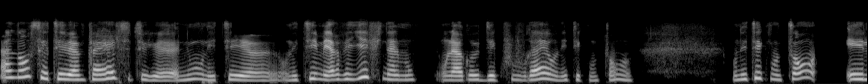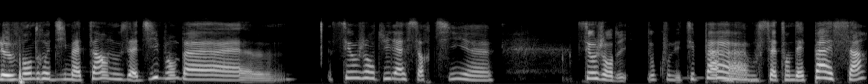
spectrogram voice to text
ah non, c'était même pas elle, c'était euh, nous, on était, euh, on était émerveillés finalement. On la redécouvrait, on était contents. On était contents. Et le vendredi matin, on nous a dit bon bah euh, c'est aujourd'hui la sortie, c'est aujourd'hui. Donc on n'était pas, on s'attendait pas à ça.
